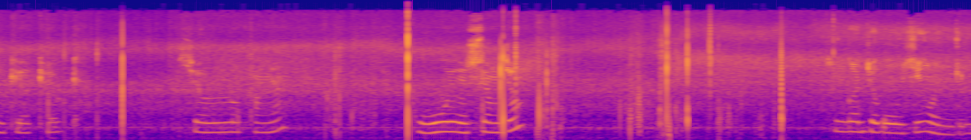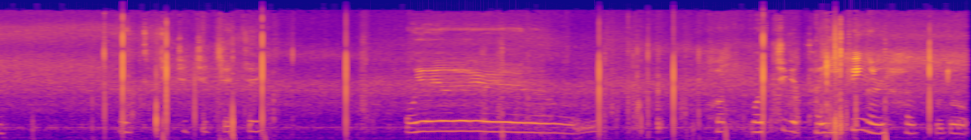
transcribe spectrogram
여기 이렇게 이렇게 여기로 방향 오 여기 수영장? 순간 저거 오징어인 줄 찌찌찌찌찌 오요요요요요 헛 멋지게 다이빙을 해보도록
